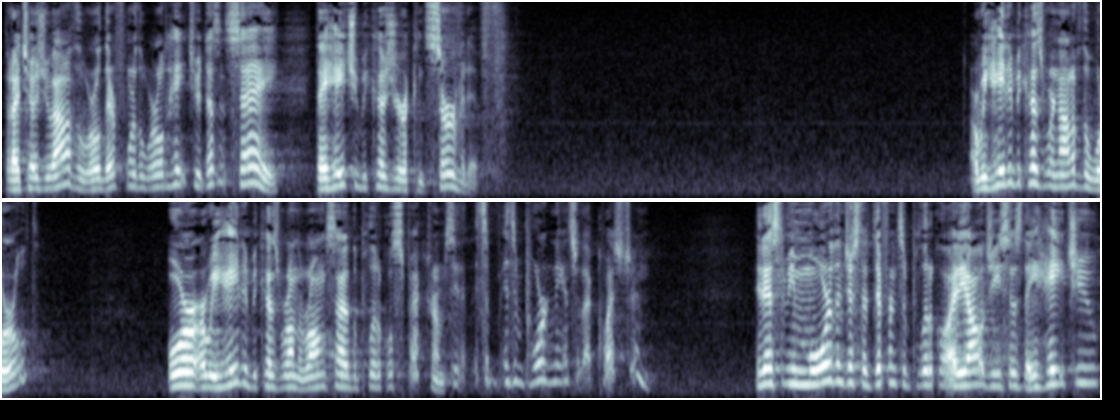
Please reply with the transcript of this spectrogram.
but I chose you out of the world, therefore the world hates you. It doesn't say they hate you because you're a conservative. Are we hated because we're not of the world? Or are we hated because we're on the wrong side of the political spectrum? See, it's, a, it's important to answer that question. It has to be more than just a difference in political ideology. He says they hate you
